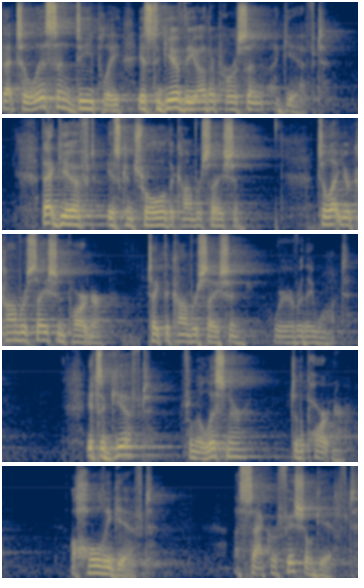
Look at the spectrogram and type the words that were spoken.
that to listen deeply is to give the other person a gift. That gift is control of the conversation, to let your conversation partner take the conversation wherever they want. It's a gift from the listener to the partner, a holy gift, a sacrificial gift,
